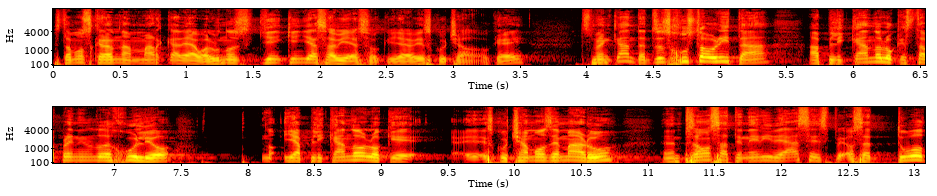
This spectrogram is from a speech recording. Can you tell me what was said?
Estamos creando una marca de agua. Algunos, ¿quién, quién ya sabía eso? Que ya había escuchado, ¿ok? Entonces me encanta. Entonces justo ahorita, aplicando lo que está aprendiendo de Julio no, y aplicando lo que eh, escuchamos de Maru, empezamos a tener ideas, o sea, tuvo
